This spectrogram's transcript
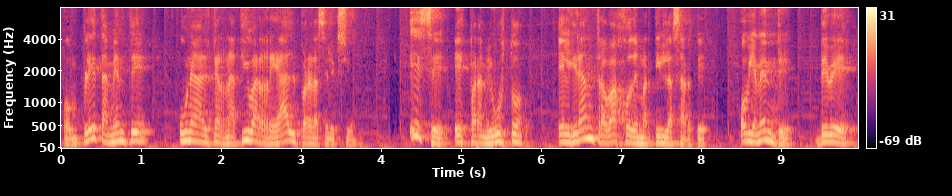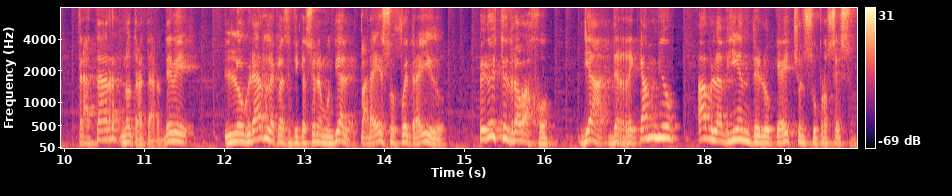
completamente una alternativa real para la selección. Ese es para mi gusto el gran trabajo de Martín Lazarte. Obviamente debe tratar, no tratar, debe lograr la clasificación al Mundial, para eso fue traído. Pero este trabajo ya de recambio habla bien de lo que ha hecho en su proceso.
